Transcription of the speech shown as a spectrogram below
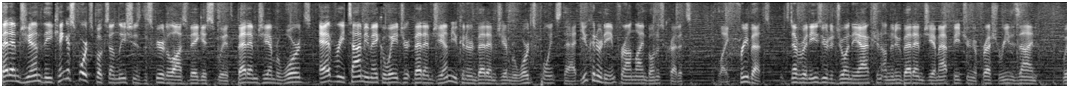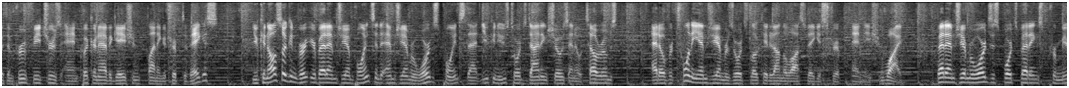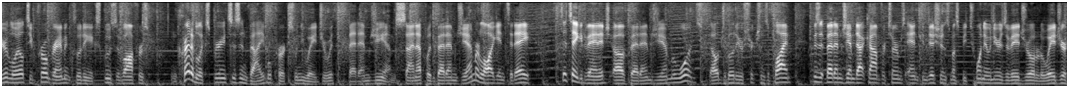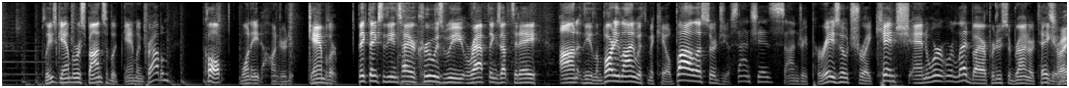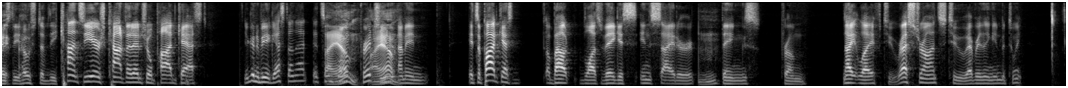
BetMGM, the king of sportsbooks, unleashes the spirit of Las Vegas with BetMGM rewards. Every time you make a wager at BetMGM, you can earn BetMGM rewards points that you can redeem for online bonus credits like free bets. It's never been easier to join the action on the new BetMGM app featuring a fresh redesign with improved features and quicker navigation. Planning a trip to Vegas? You can also convert your BetMGM points into MGM rewards points that you can use towards dining shows and hotel rooms at over 20 MGM resorts located on the Las Vegas Strip and nationwide. BetMGM Rewards is sports betting's premier loyalty program, including exclusive offers, incredible experiences, and valuable perks when you wager with BetMGM. Sign up with BetMGM or log in today to take advantage of BetMGM Rewards. Eligibility restrictions apply. Visit BetMGM.com for terms and conditions. Must be 21 years of age or older to wager. Please gamble responsibly. Gambling problem? Call 1 800 Gambler. Big thanks to the entire crew as we wrap things up today on the Lombardi line with Mikhail Bala, Sergio Sanchez, Andre Perezo, Troy Kinch, and we're, we're led by our producer, Brian Ortega, right. who's the host of the Concierge Confidential podcast. You're going to be a guest on that at some I point? am. Pritch, I you- am. I mean, it's a podcast about Las Vegas insider Mm-hmm. things from nightlife to restaurants to everything in between.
